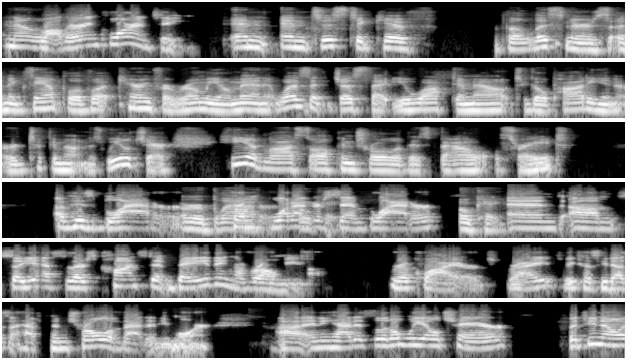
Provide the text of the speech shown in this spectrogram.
No. While they're in quarantine and and just to give the listeners an example of what caring for Romeo meant, it wasn't just that you walked him out to go potty and, or took him out in his wheelchair. He had lost all control of his bowels, right? Of his bladder. Or bladder. From what I understand, bladder. Okay. And um, so, yes, yeah, so there's constant bathing of Romeo required, right? Because he doesn't have control of that anymore. Uh, and he had his little wheelchair, but you know,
